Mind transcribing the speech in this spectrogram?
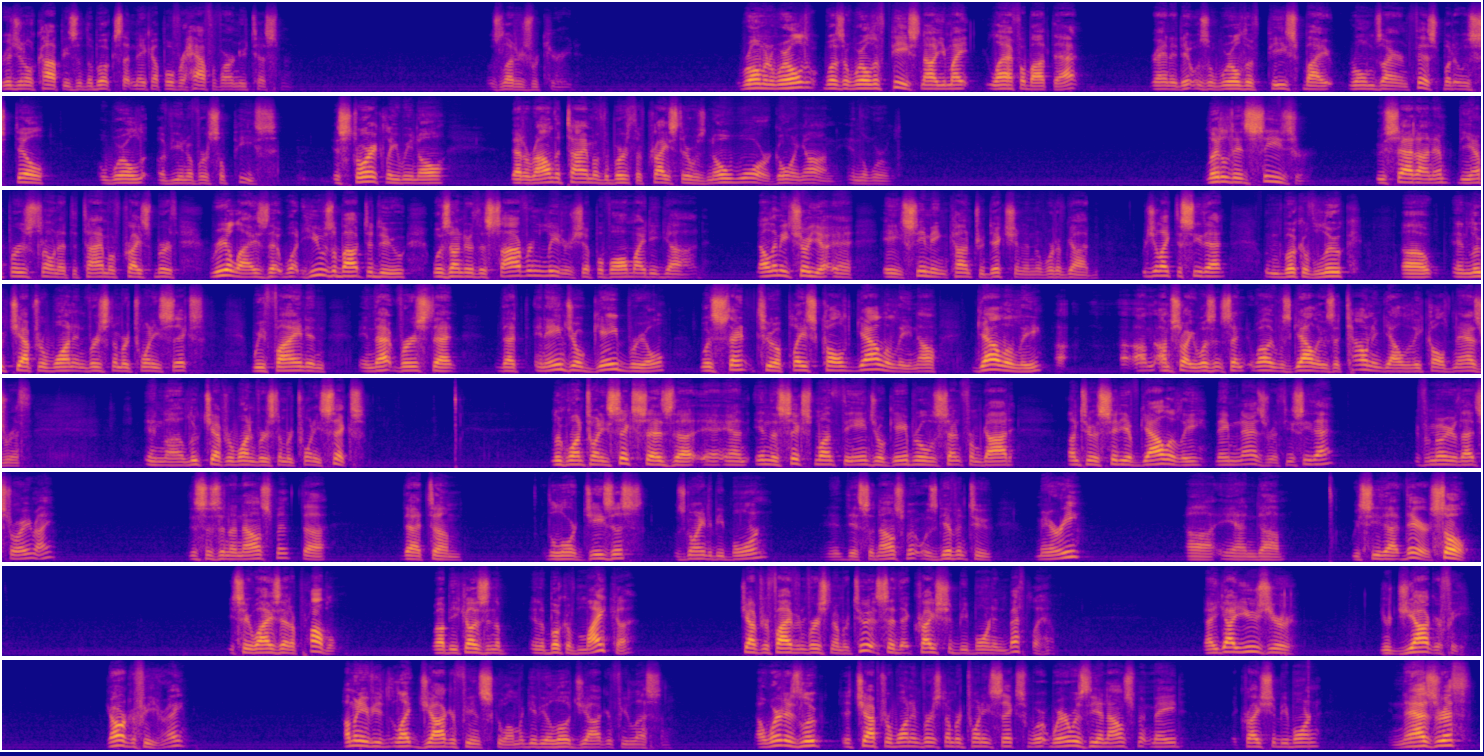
original copies of the books that make up over half of our New Testament. Those letters were carried. The Roman world was a world of peace. Now, you might laugh about that. Granted, it was a world of peace by Rome's iron fist, but it was still a world of universal peace. Historically, we know that around the time of the birth of Christ, there was no war going on in the world. Little did Caesar, who sat on the emperor's throne at the time of Christ's birth, realized that what he was about to do was under the sovereign leadership of Almighty God. Now, let me show you a, a seeming contradiction in the Word of God. Would you like to see that in the book of Luke? Uh, in Luke chapter 1 and verse number 26, we find in, in that verse that, that an angel Gabriel was sent to a place called Galilee. Now, Galilee, I'm, I'm, sorry, he wasn't sent, well, it was Galilee. It was a town in Galilee called Nazareth in uh, Luke chapter 1, verse number 26. Luke 126 says, uh, and in the sixth month the angel Gabriel was sent from God unto a city of Galilee named Nazareth. You see that? You're familiar with that story, right? This is an announcement uh, that um, the Lord Jesus was going to be born. This announcement was given to Mary, uh, and uh, we see that there. So, you say, why is that a problem? Well, because in the, in the book of Micah, chapter 5 and verse number 2, it said that Christ should be born in Bethlehem. Now, you got to use your, your geography. Geography, right? How many of you like geography in school? I'm going to give you a little geography lesson. Now, where does Luke chapter 1 and verse number 26, where, where was the announcement made? That Christ should be born? In Nazareth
